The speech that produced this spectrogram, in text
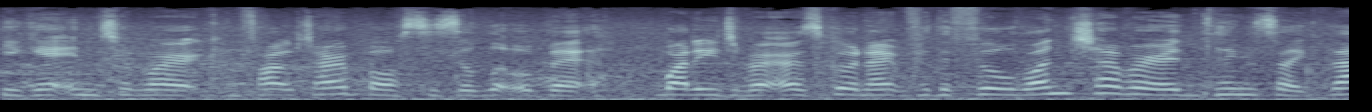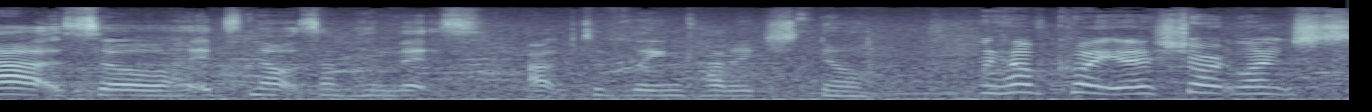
you get into work, in fact, our boss is a little bit worried about us going out for the full lunch hour and things like that. So it's not something that's actively encouraged. No. We have quite a short lunch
